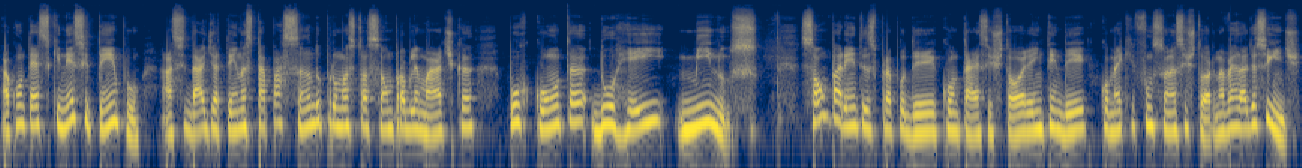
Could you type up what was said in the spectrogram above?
Acontece que nesse tempo a cidade de Atenas está passando por uma situação problemática por conta do rei Minos. Só um parênteses para poder contar essa história e entender como é que funciona essa história. Na verdade é o seguinte:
